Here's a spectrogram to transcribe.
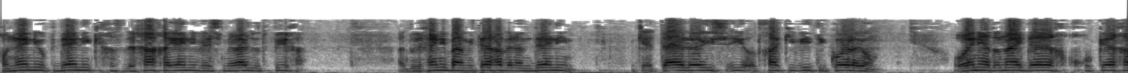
חונני ופדני כי חסדך חייני ולשמירה עדות פיך. אדריכני בעמיתך ולמדני, כי אתה אלוהי אישי, אותך קיוויתי כל היום. הורני אדוני דרך חוקיך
